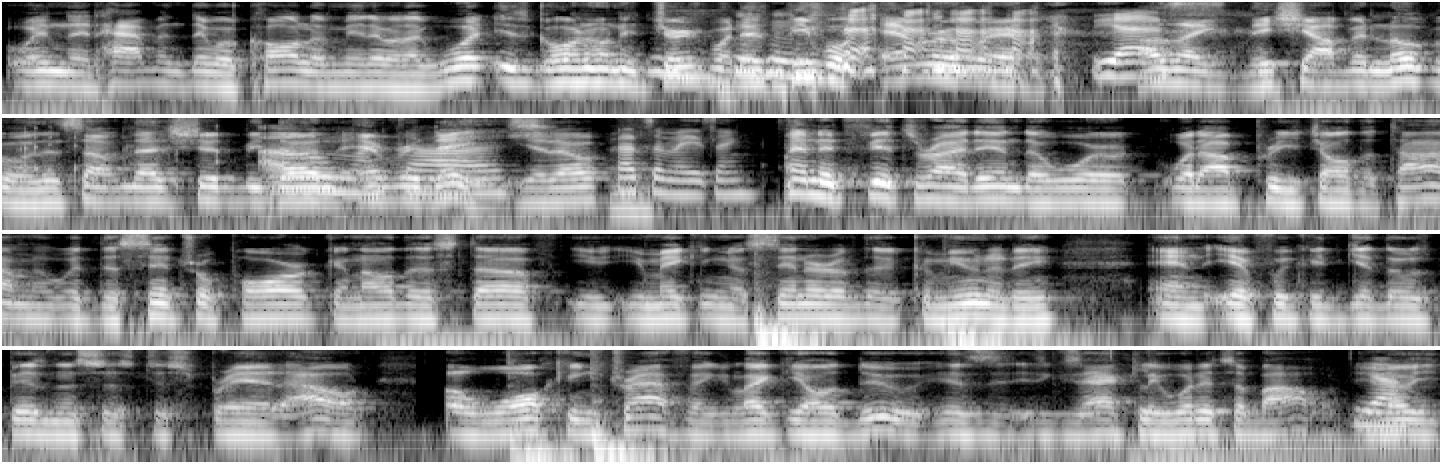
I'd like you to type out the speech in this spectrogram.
when it happened, they were calling me. They were like, "What is going on in church? But there's people everywhere." I was like, "They shopping local. It's something that should be Oh done my every day, gosh. you know." That's amazing. And it fits right into what what I preach all the time with the Central Park and all this stuff. You you're making a center of the community, and if we could get those businesses to spread out, a walking traffic like y'all do is exactly what it's about. Yeah, you know, you,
